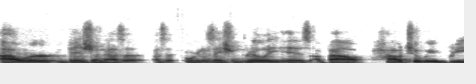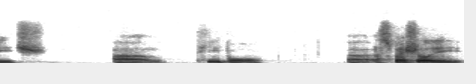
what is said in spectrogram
our vision as a as an organization really is about how do we reach um, people, uh, especially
